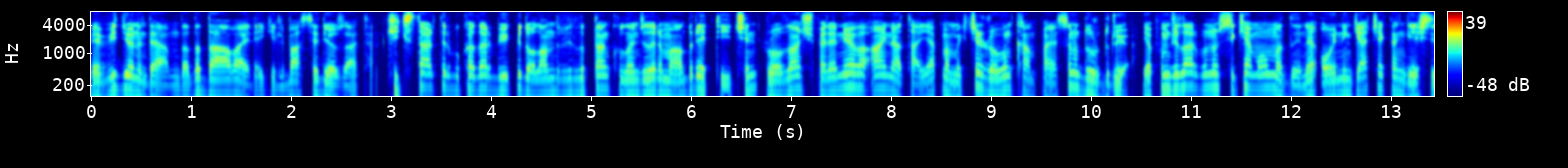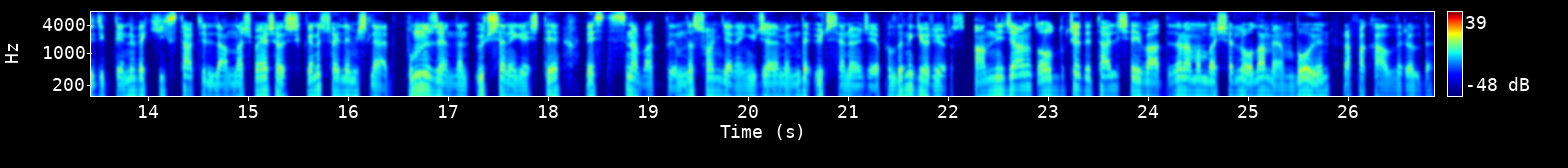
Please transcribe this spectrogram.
Ve videonun devamında da dava ile ilgili bahsediyor zaten. Kickstarter bu kadar büyük bir dolandırıcılıktan kullanıcıları mağdur ettiği için Row'dan şüpheleniyor ve aynı hatayı yapmamak için Row'un kampanyasını durduruyor. Yapımcılar bunun scam olmadığını, oyunun gerçekten geliştirdiklerini ve Kickstarter ile anlaşmaya çalıştıklarını söylemişlerdi. Bunun üzerinden 3 sene geçti ve sitesine baktığımda son gelen güncellemenin de 3 sene önce yapıldığını görüyoruz. Anlayacağınız oldukça detaylı şey vaat eden ama başarılı olamayan bu oyun rafa kaldırıldı.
